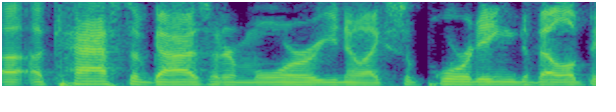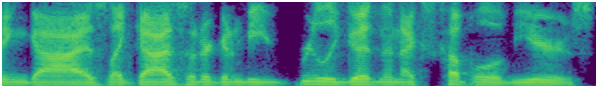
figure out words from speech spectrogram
a, a cast of guys that are more, you know, like supporting, developing guys, like guys that are going to be really good in the next couple of years.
